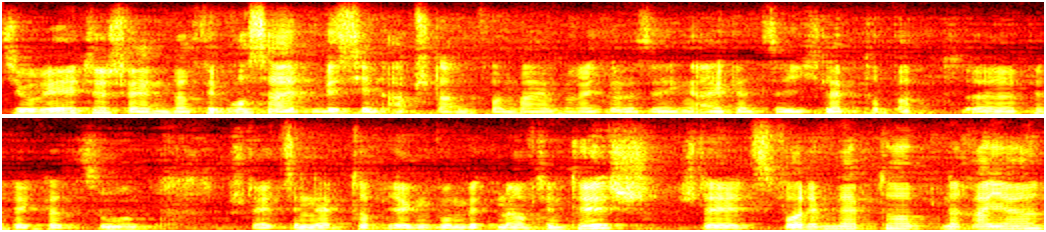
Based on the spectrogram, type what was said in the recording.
theoretisch, wenn du du brauchst halt ein bisschen Abstand von deinem Berechner, deswegen eignet sich Laptop ab, äh, perfekt dazu. Du stellst den Laptop irgendwo mitten auf den Tisch, stellst vor dem Laptop eine Reihe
